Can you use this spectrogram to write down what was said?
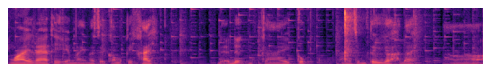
ngoài ra thì em này nó sẽ có một cái khay để đựng cái cục 2.4G đây. Đó.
